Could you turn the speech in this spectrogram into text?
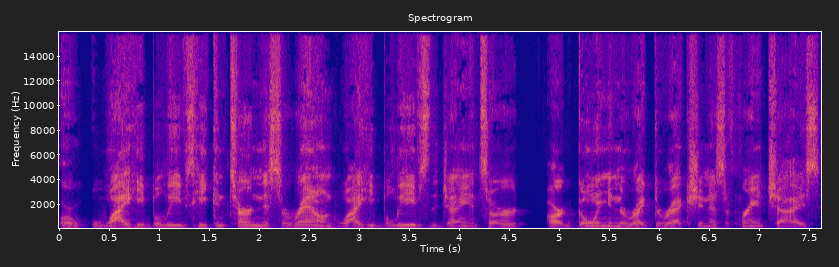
or why he believes he can turn this around why he believes the giants are are going in the right direction as a franchise.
